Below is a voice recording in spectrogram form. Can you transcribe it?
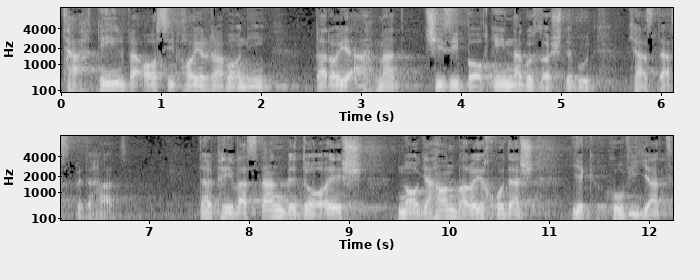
تحقیر و آسیب های روانی برای احمد چیزی باقی نگذاشته بود که از دست بدهد. در پیوستن به داعش ناگهان برای خودش یک هویت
